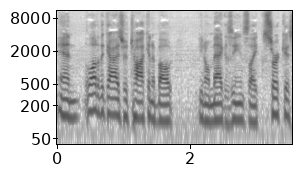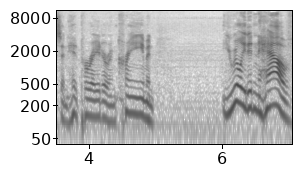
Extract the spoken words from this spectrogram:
and a lot of the guys are talking about you know magazines like Circus and Hit Parader and Cream, and you really didn't have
